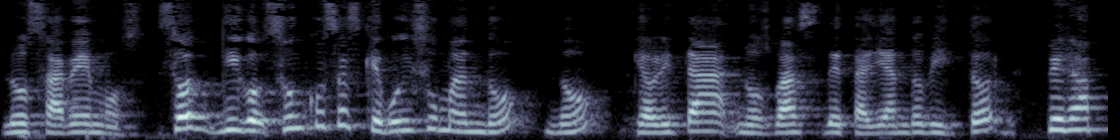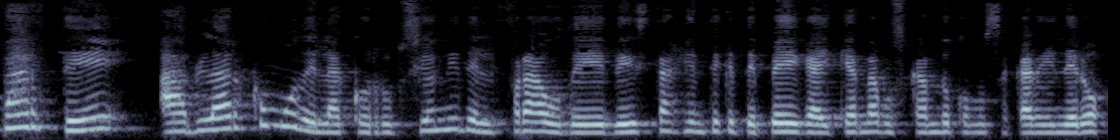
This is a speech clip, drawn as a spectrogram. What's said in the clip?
Lo sabemos. Digo, son cosas que voy sumando, ¿no? Que ahorita nos vas detallando, Víctor, pero aparte, hablar como de la corrupción y del fraude, de esta gente que te pega y que anda buscando cómo sacar dinero,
